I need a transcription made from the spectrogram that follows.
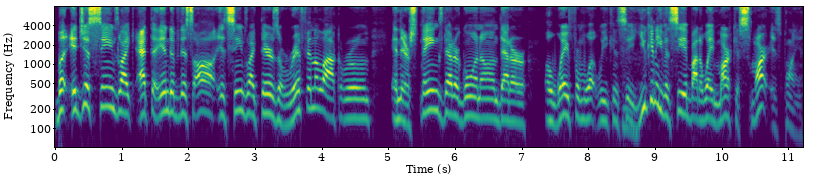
But it just seems like at the end of this all, it seems like there's a riff in the locker room and there's things that are going on that are away from what we can see. You can even see it by the way Marcus Smart is playing.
